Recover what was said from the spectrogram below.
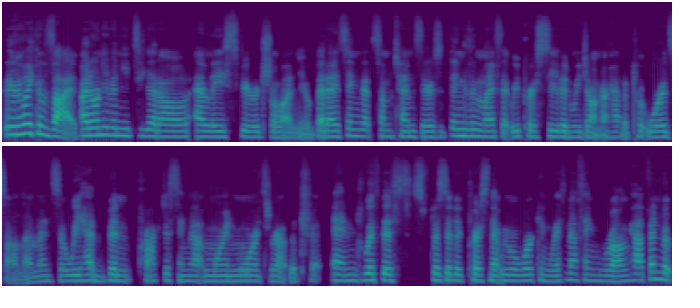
They're like a vibe. I don't even need to get all LA spiritual on you, but I think that sometimes there's things in life that we perceive and we don't know how to put words on them. And so we had been practicing that more and more throughout the trip. And with this specific person that we were working with, nothing wrong happened, but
